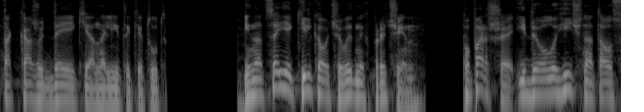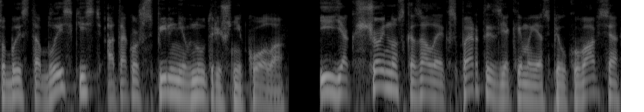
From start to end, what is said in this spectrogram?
так кажуть деякі аналітики тут. І на це є кілька очевидних причин. По-перше, ідеологічна та особиста близькість, а також спільні внутрішні кола. І як щойно сказали експерти, з якими я спілкувався,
